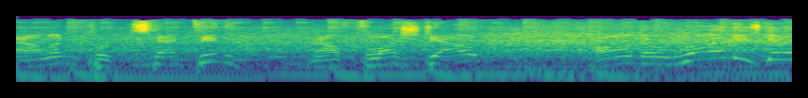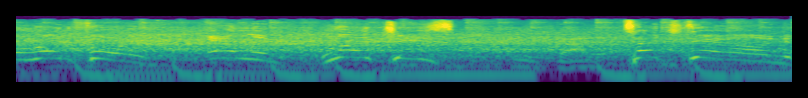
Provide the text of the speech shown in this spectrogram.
Allen protected, now flushed out. On the run, he's going to run for it. Allen lunges. Touchdown.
